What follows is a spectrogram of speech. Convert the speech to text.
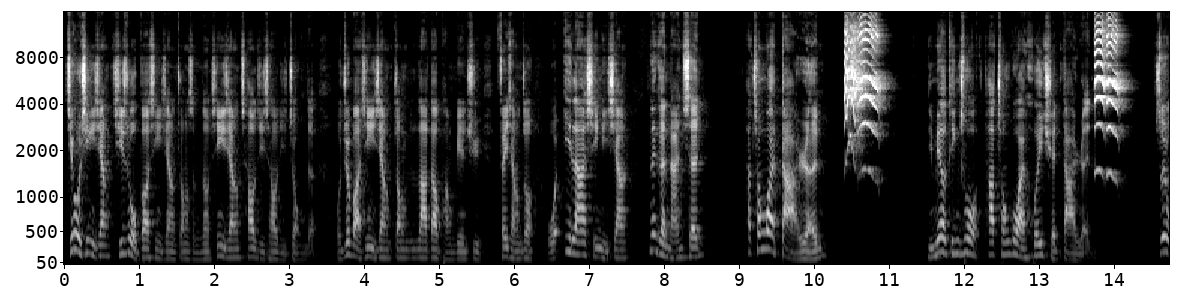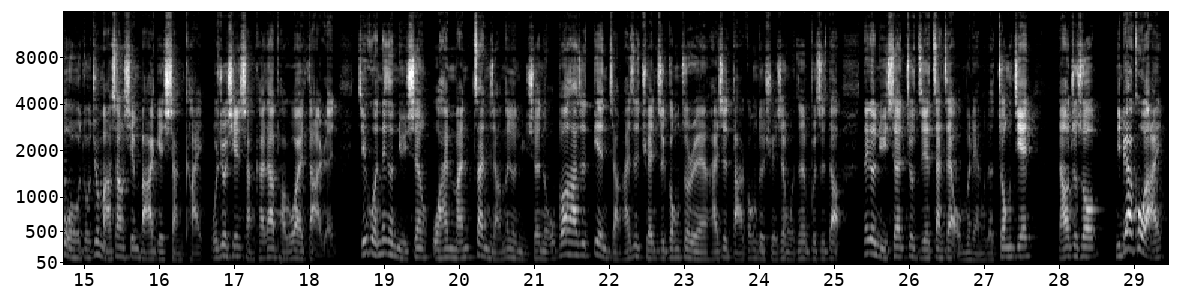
结果行李箱其实我不知道行李箱装什么东西，行李箱超级超级重的，我就把行李箱装拉到旁边去，非常重。我一拉行李箱，那个男生他冲过来打人，你没有听错，他冲过来挥拳打人，所以我我就马上先把他给闪开，我就先闪开，他跑过来打人。结果那个女生，我还蛮赞赏那个女生的。我不知道她是店长还是全职工作人员还是打工的学生，我真的不知道。那个女生就直接站在我们两个的中间，然后就说：“你不要过来，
